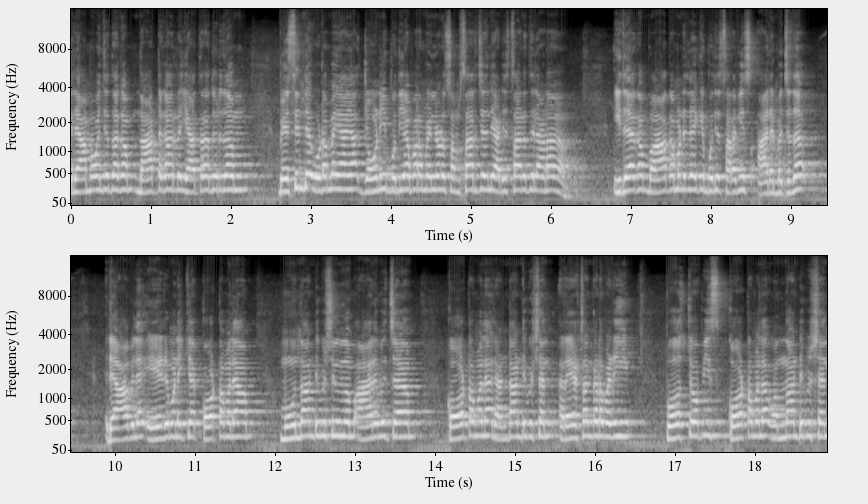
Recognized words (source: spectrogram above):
ഗ്രാമപഞ്ചായത്ത് നാട്ടുകാരുടെ യാത്രാ ദുരിതം ബസിന്റെ ഉടമയായ ജോണി പുതിയ പറമ്പലിനോട് സംസാരിച്ചതിന്റെ അടിസ്ഥാനത്തിലാണ് ഇദ്ദേഹം വാഗമണിലേക്ക് പുതിയ സർവീസ് ആരംഭിച്ചത്. രാവിലെ ഏഴ് മണിക്ക് കോട്ടമല മൂന്നാം ഡിവിഷനിൽ നിന്നും ആരംഭിച്ച് കോട്ടമല രണ്ടാം ഡിവിഷൻ റേഷൻ കട വഴി പോസ്റ്റ് ഓഫീസ് കോട്ടമല ഒന്നാം ഡിവിഷൻ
